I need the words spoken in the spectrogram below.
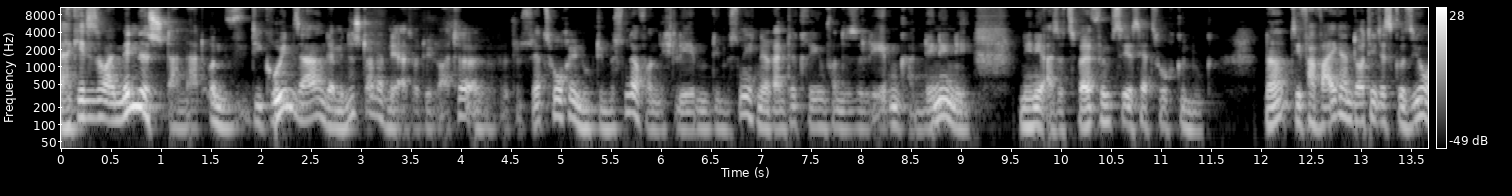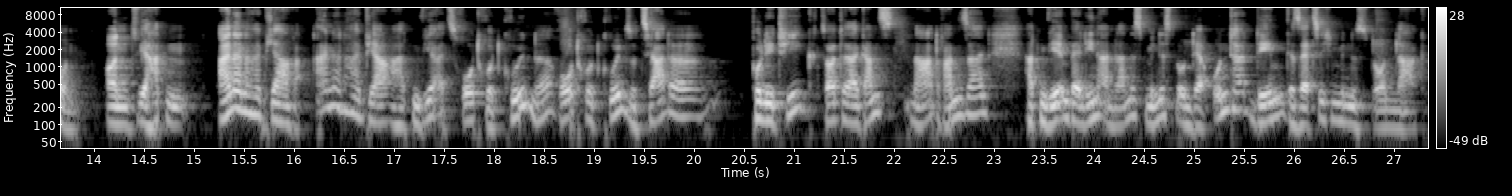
Da geht es um einen Mindeststandard. Und die Grünen sagen, der Mindeststandard, nee, also die Leute, das ist jetzt hoch genug, die müssen davon nicht leben. Die müssen nicht eine Rente kriegen, von der sie leben können. Nee, nee, nee. Nee, nee, also 12,50 ist jetzt hoch genug. Ne? Sie verweigern dort die Diskussion. Und wir hatten eineinhalb Jahre, eineinhalb Jahre hatten wir als Rot-Rot-Grün, ne? Rot-Rot-Grün, soziale Politik sollte da ganz nah dran sein, hatten wir in Berlin einen Landesmindestlohn, der unter dem gesetzlichen Mindestlohn lag.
